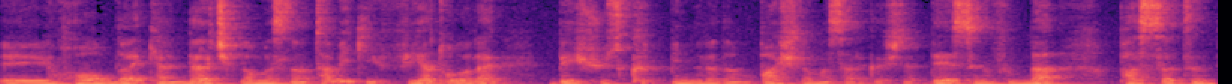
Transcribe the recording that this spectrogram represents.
Ee, Honda kendi açıklamasına tabii ki fiyat olarak 540 bin liradan başlaması arkadaşlar D sınıfında Passat'ın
